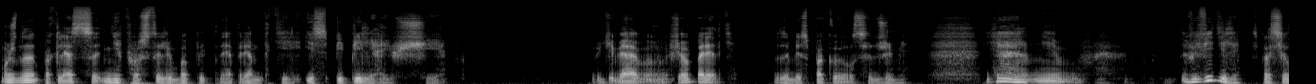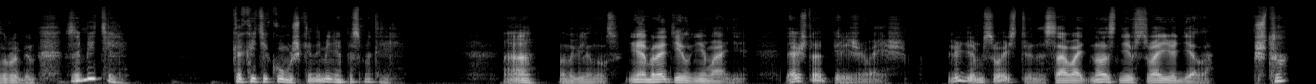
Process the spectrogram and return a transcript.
Можно поклясться, не просто любопытные, а прям-таки испепеляющие. — У тебя все в порядке? — забеспокоился Джимми. — Я не... — Вы видели? — спросил Робин. — Заметили, как эти кумушки на меня посмотрели? — А, — он оглянулся, — не обратил внимания. Да что ты переживаешь? Людям свойственно совать нос не в свое дело. — Что?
